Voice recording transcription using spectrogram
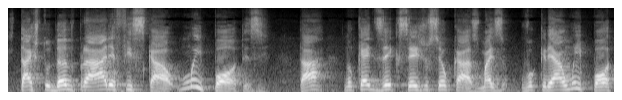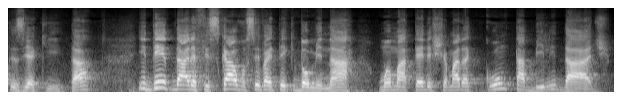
está estudando para a área fiscal, uma hipótese tá? Não quer dizer que seja o seu caso, mas vou criar uma hipótese aqui, tá? E dentro da área fiscal você vai ter que dominar uma matéria chamada contabilidade.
